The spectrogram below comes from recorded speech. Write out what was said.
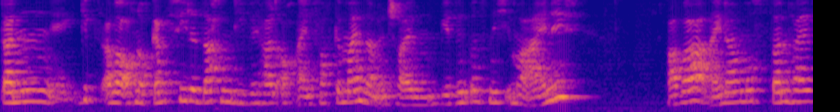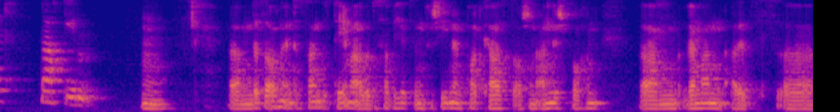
dann gibt es aber auch noch ganz viele Sachen, die wir halt auch einfach gemeinsam entscheiden. Wir sind uns nicht immer einig, aber einer muss dann halt nachgeben. Hm. Ähm, das ist auch ein interessantes Thema. Also das habe ich jetzt in verschiedenen Podcasts auch schon angesprochen. Ähm, wenn man als äh,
